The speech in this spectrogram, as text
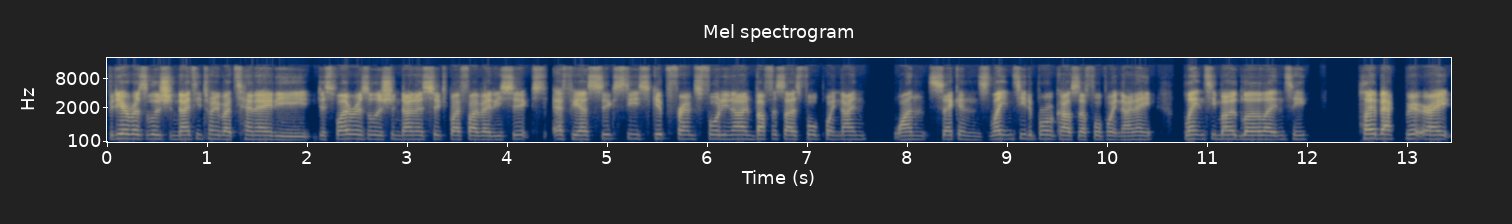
Video resolution 1920 by 1080. Display resolution 906 by 586. FPS 60. Skip frames 49. Buffer size 4.91 seconds. Latency to broadcaster 4.98. Latency mode low latency. Playback bitrate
